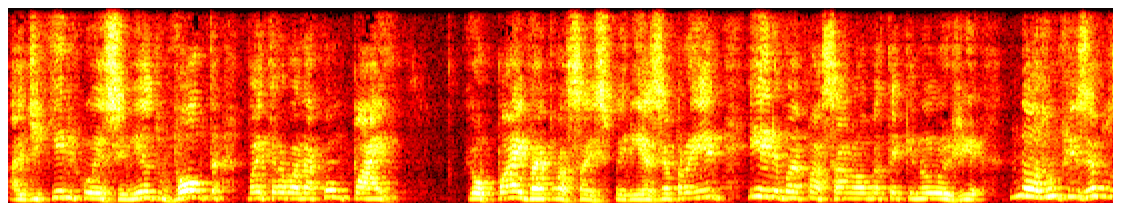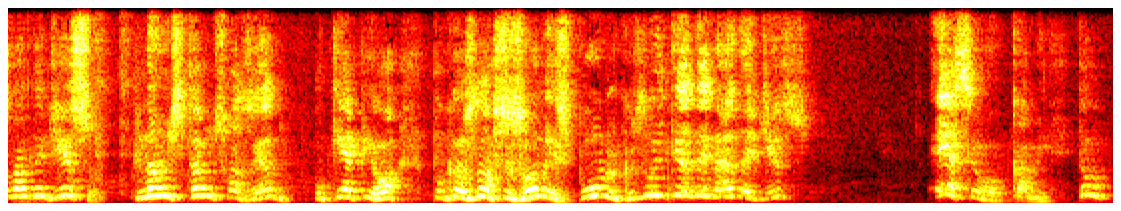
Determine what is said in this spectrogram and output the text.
adquire conhecimento, volta, vai trabalhar com o pai que o pai vai passar experiência para ele e ele vai passar nova tecnologia. Nós não fizemos nada disso. Não estamos fazendo, o que é pior, porque os nossos homens públicos não entendem nada disso. Esse é o caminho. Então,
